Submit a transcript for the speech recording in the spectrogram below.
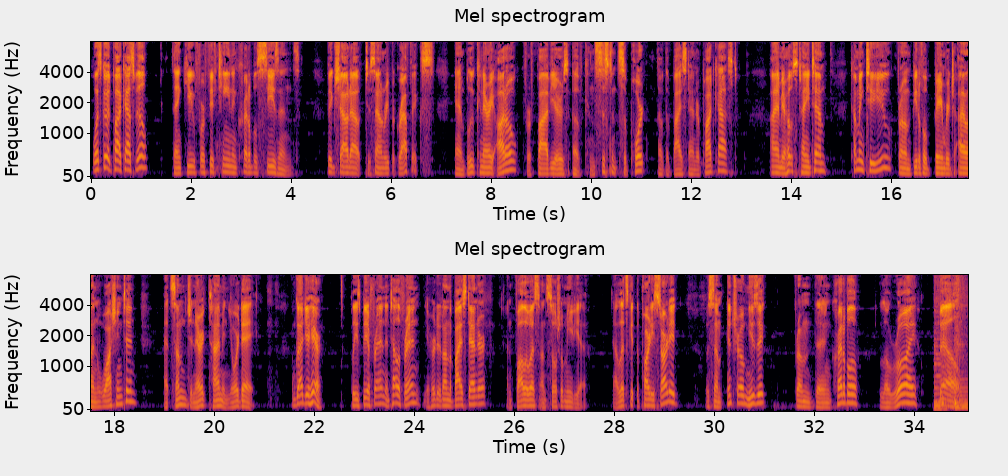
What's good, Podcastville? Thank you for 15 incredible seasons. Big shout out to Sound Reprographics and Blue Canary Auto for five years of consistent support of the Bystander podcast. I am your host, Tiny Tim, coming to you from beautiful Bainbridge Island, Washington at some generic time in your day. I'm glad you're here. Please be a friend and tell a friend you heard it on the Bystander and follow us on social media. Now let's get the party started with some intro music from the incredible LeRoy Bell.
